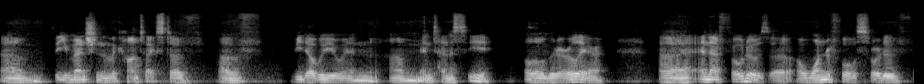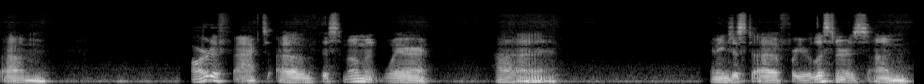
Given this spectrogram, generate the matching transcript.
um, that you mentioned in the context of of VW in um, in Tennessee a little bit earlier, uh, and that photo is a, a wonderful sort of um, artifact of this moment where, uh, I mean, just uh, for your listeners, um,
